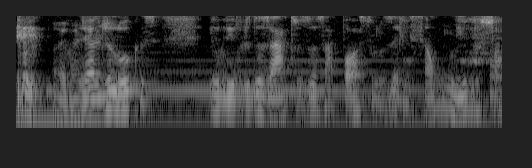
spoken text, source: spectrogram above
O Evangelho de Lucas e o livro dos Atos dos Apóstolos, eles são um livro só.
